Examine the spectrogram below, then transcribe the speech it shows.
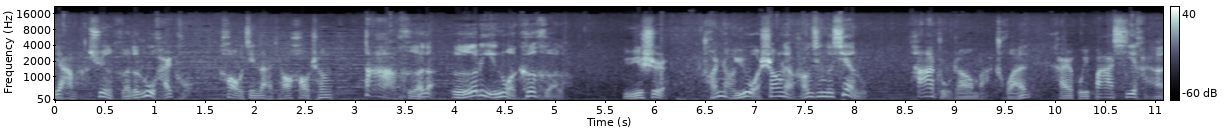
亚马逊河的入海口，靠近那条号称大河的俄利诺科河了。于是，船长与我商量航行的线路。他主张把船开回巴西海岸，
